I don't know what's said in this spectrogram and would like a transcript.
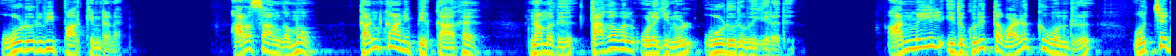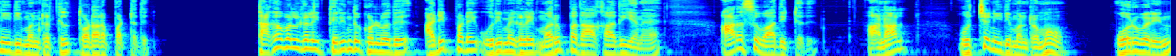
ஊடுருவி பார்க்கின்றன. அரசாங்கமோ கண்காணிப்பிற்காக நமது தகவல் உலகினுள் ஊடுருவுகிறது. அண்மையில் இது குறித்த வழக்கு ஒன்று உச்ச நீதிமன்றத்தில் தொடரப்பட்டது. தகவல்களை தெரிந்து கொள்வது அடிப்படை உரிமைகளை மறுப்பதாகாது என அரசு வாதிட்டது. ஆனால் உச்சநீதிமன்றமோ ஒருவரின்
